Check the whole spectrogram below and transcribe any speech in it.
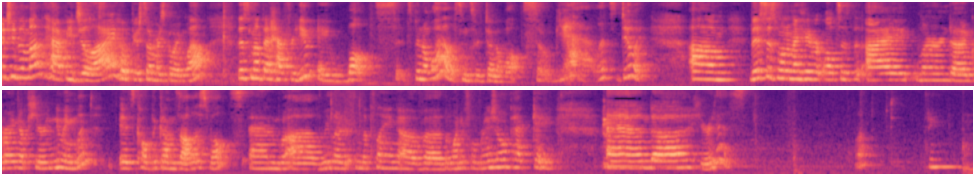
another of the month. Happy July. Hope your summer's going well. This month I have for you a waltz. It's been a while since we've done a waltz, so yeah, let's do it. Um, this is one of my favorite waltzes that I learned uh, growing up here in New England. It's called the Gonzallas Waltz, and uh, we learned it from the playing of uh, the wonderful Réjean Paquet. And uh, here it is. One, two, three.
